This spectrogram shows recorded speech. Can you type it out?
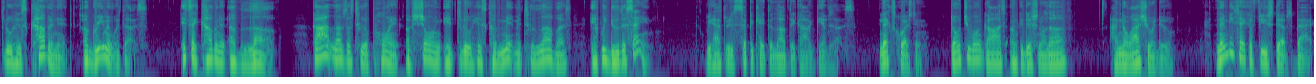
through his covenant agreement with us. It's a covenant of love. God loves us to the point of showing it through his commitment to love us if we do the same. We have to reciprocate the love that God gives us. Next question Don't you want God's unconditional love? I know I sure do. Let me take a few steps back.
